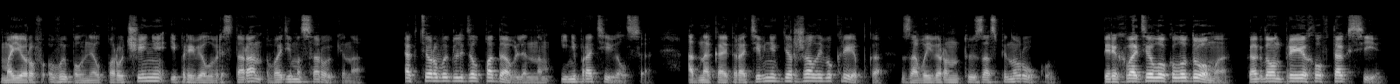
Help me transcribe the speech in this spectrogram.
Майоров выполнил поручение и привел в ресторан Вадима Сорокина. Актер выглядел подавленным и не противился, однако оперативник держал его крепко, за вывернутую за спину руку. «Перехватил около дома, когда он приехал в такси»,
